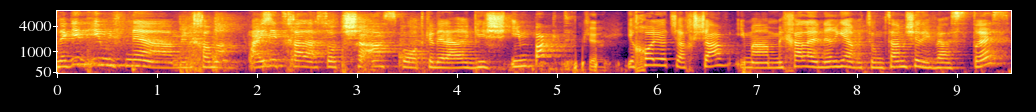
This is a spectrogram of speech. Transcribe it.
נגיד אם לפני המלחמה הייתי צריכה לעשות שעה ספורט כדי להרגיש אימפקט, כן. יכול להיות שעכשיו עם המכל האנרגיה המצומצם שלי והסטרס,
